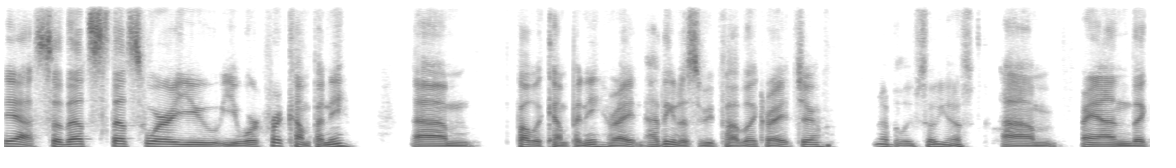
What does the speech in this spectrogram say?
Yeah, so that's that's where you you work for a company, um, public company, right? I think it has to be public, right, Joe? I believe so. Yes. Um, and the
